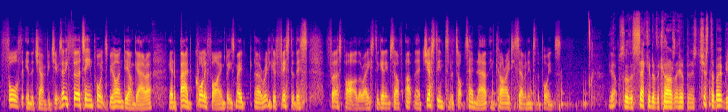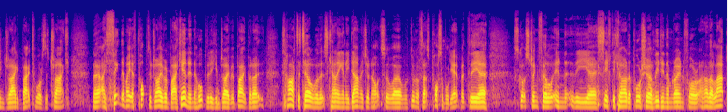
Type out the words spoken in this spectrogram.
fourth in the championship. He's only 13 points behind Dion Gowda. He had a bad qualifying, but he's made a really good fist of this first part of the race to get himself up there, just into the top 10 now in car 87 into the points. Yep, so the second of the cars at Hairpin is just about being dragged back towards the track. Now, I think they might have popped the driver back in in the hope that he can drive it back, but I, it's hard to tell whether it's carrying any damage or not, so uh, we don't know if that's possible yet. But the uh, Scott Stringfellow in the, uh, safety car, the Porsche, leading them round for another lap.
